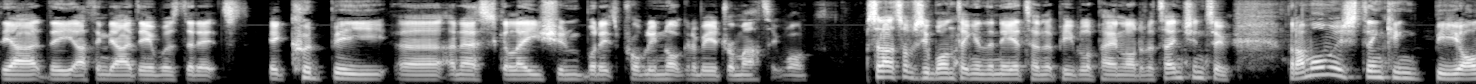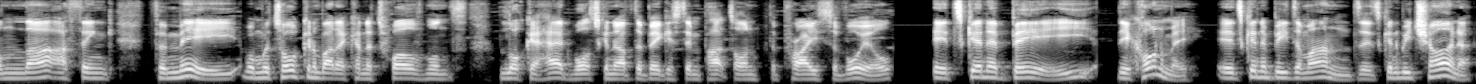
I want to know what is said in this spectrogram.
the uh, the I think the idea was that it's it could be an escalation, but it's probably not going to be a dramatic one. So that's obviously one thing in the near term that people are paying a lot of attention to. But I'm almost thinking beyond that. I think for me, when we're talking about a kind of 12 month look ahead, what's going to have the biggest impact on the price of oil? it's going to be the economy. It's going to be demand. It's going to be China.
